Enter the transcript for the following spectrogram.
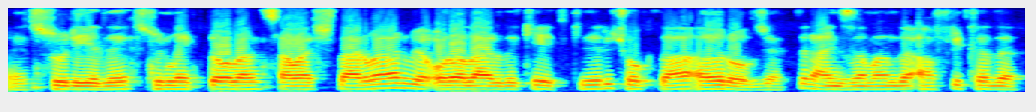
e, Suriye'de sürmekte olan savaşlar var ve oralardaki etkileri çok daha ağır olacaktır. Aynı zamanda Afrika'da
